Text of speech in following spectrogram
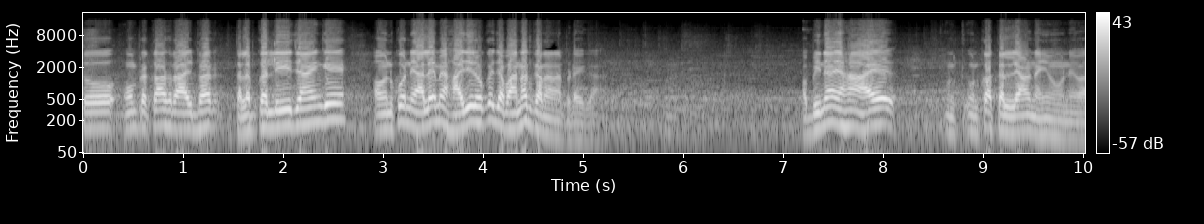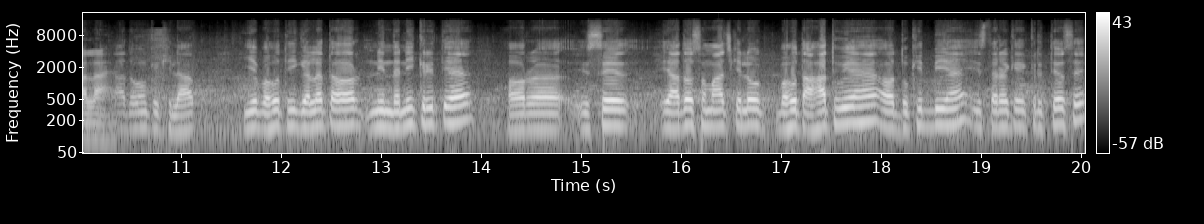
तो ओम प्रकाश राजभर तलब कर लिए जाएँगे और उनको न्यायालय में हाजिर होकर जमानत कराना पड़ेगा। और बिना यहाँ आए उन, उनका कल्याण नहीं होने वाला है। यादवों के खिलाफ ये बहुत ही गलत और निंदनीय कृत्य है और इससे यादव समाज के लोग बहुत आहत हुए हैं और दुखित भी हैं इस तरह के कृत्यों से।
